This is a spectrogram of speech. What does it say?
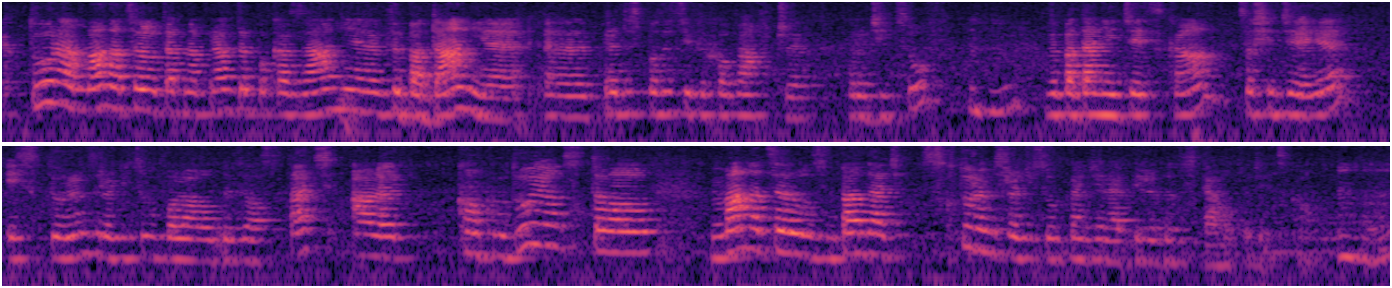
która ma na celu tak naprawdę pokazanie, wybadanie e, predyspozycji wychowawczych rodziców, Mhm. wybadanie dziecka, co się dzieje i z którym z rodziców wolałoby zostać, ale konkludując to ma na celu zbadać, z którym z rodziców będzie lepiej, żeby zostało to dziecko. Mhm.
